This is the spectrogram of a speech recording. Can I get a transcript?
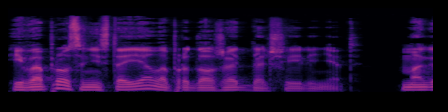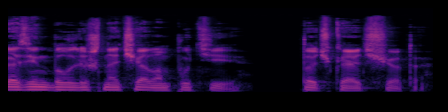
и вопроса не стояло, продолжать дальше или нет. Магазин был лишь началом пути, точкой отсчета.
